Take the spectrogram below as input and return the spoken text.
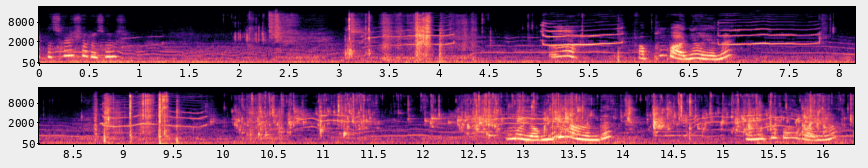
아빠 살살해, 살살. 으, 아픈 거 아니야, 얘네? 어머, 연기 나는데? 너무 뜨거운 거 아니야?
